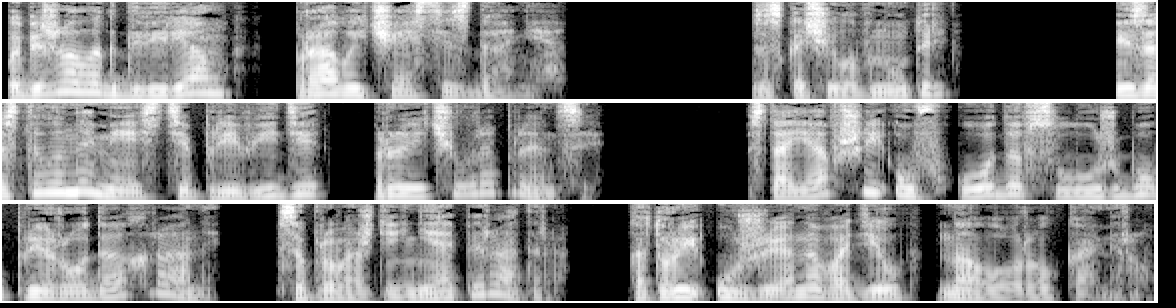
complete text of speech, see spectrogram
побежала к дверям правой части здания. Заскочила внутрь и застыла на месте при виде Рэйчел Рапренци, стоявшей у входа в службу природоохраны в сопровождении оператора, который уже наводил на Лорел камеру.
